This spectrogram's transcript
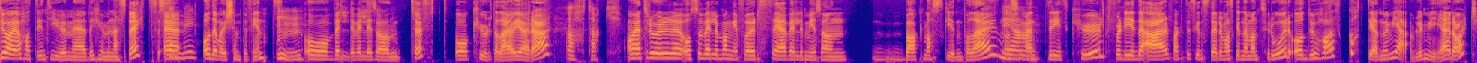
Du har jo hatt intervjuet med The Human Aspect, eh, og det var jo kjempefint. Mm. Og veldig, veldig sånn tøft og kult av deg å gjøre. Ah, takk. Og jeg tror også veldig mange får se veldig mye sånn bak masken på deg, noe Ja. som er dritkult, fordi det er faktisk en større maske enn det man tror, og du har gått gjennom jævlig mye rart.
